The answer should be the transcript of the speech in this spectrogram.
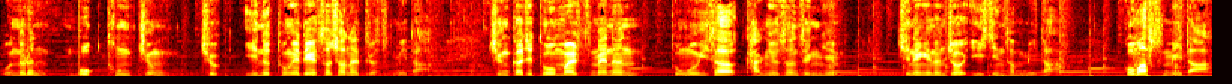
오늘은 목 통증, 즉 인후통에 대해서 전해드렸습니다. 지금까지 도움 말씀에는 동호의사 강유 선생님, 진행에는 저 이진섭입니다. 고맙습니다.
